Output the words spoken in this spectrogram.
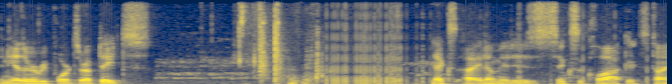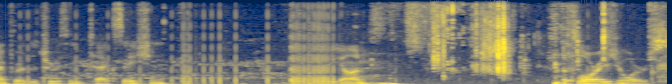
Any other reports or updates? Next item, it is six o'clock, it's time for the truth and taxation. Leon. The floor is yours.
